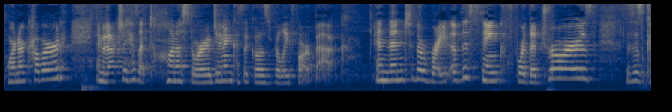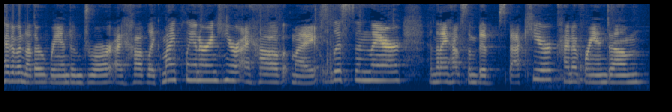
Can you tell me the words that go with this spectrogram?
corner cupboard and it actually has a ton of storage in it because it goes really far back. And then to the right of the sink for the drawers, this is kind of another random drawer. I have like my planner in here. I have my lists in there. And then I have some bibs back here, kind of random.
